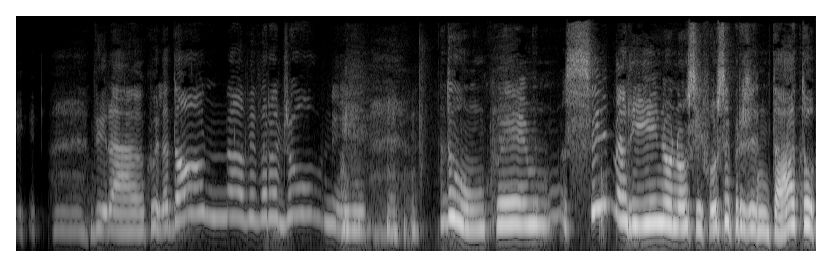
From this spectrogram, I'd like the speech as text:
Dirà, quella donna aveva ragione. Dunque, se Marino non si fosse presentato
